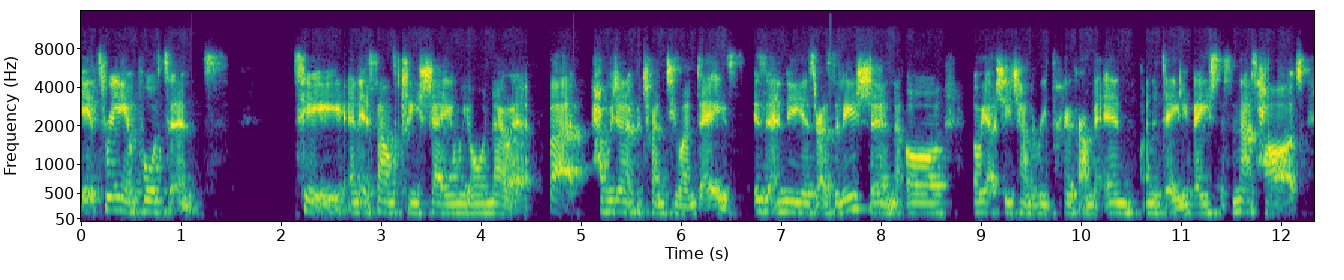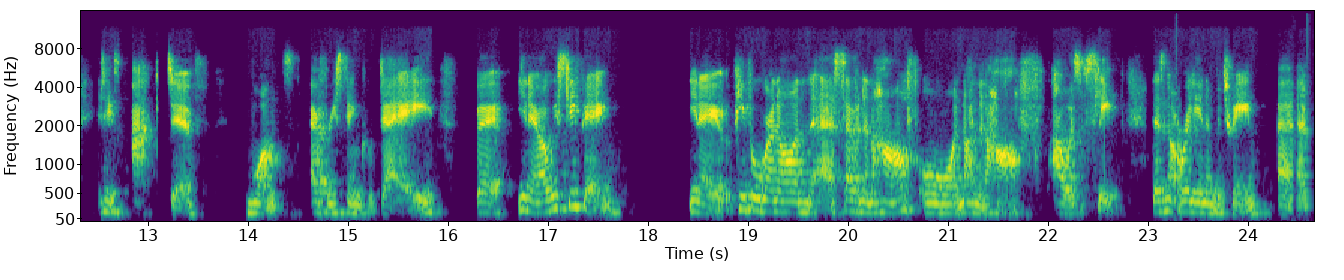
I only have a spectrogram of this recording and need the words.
it's really important to, and it sounds cliche, and we all know it, but have we done it for 21 days? Is it a New Year's resolution or are we actually trying to reprogram it in on a daily basis? And that's hard. It is active once every single day. But, you know, are we sleeping? You know, people run on uh, seven and a half or nine and a half hours of sleep. There's not really an in between. Um,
